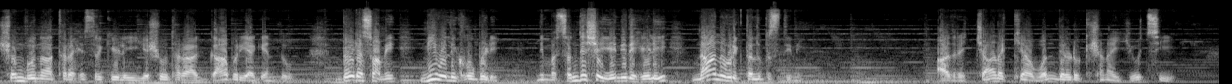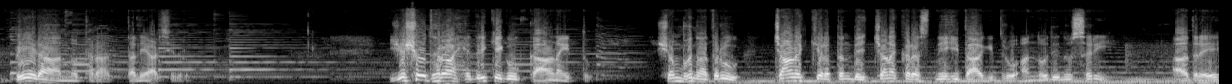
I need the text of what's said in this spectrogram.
ಶಂಭುನಾಥರ ಹೆಸರು ಕೇಳಿ ಯಶೋಧರ ಗಾಬರಿಯಾಗಿ ಅಂದ್ಲು ಬೇಡ ಸ್ವಾಮಿ ನೀವು ಅಲ್ಲಿಗೆ ಹೋಗ್ಬೇಡಿ. ನಿಮ್ಮ ಸಂದೇಶ ಏನಿದೆ ಹೇಳಿ ನಾನು ಅವ್ರಿಗೆ ತಲುಪಿಸ್ತೀನಿ. ಆದ್ರೆ ಚಾಣಕ್ಯ ಒಂದೆರಡು ಕ್ಷಣ ಯೋಚಿಸಿ ಬೇಡ ಅನ್ನೋ ತರ ತಲೆ ಆಡಿಸಿದರು. ಯಶೋಧರ ಹೆದರಿಕೆಗೂ ಕಾರಣ ಇತ್ತು. ಶಂಭುನಾಥರು ಚಾಣಕ್ಯರ ತಂದೆ ಚಣಕರ ಸ್ನೇಹಿತ ಆಗಿದ್ರು ಅನ್ನೋದೇನು ಸರಿ. ಆದರೆ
